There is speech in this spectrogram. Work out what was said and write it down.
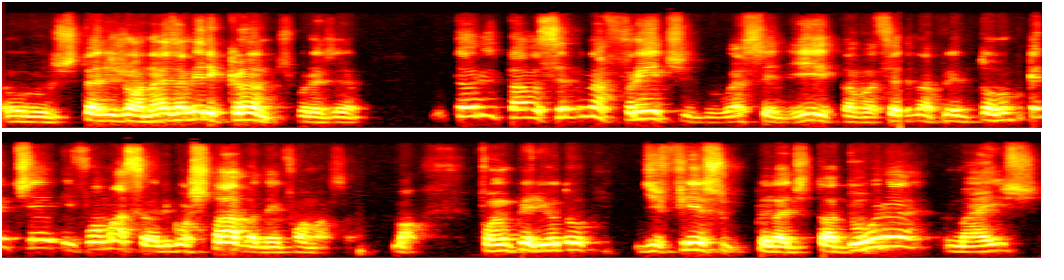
os telejornais americanos, por exemplo. Então, ele estava sempre na frente do SNI, estava sempre na frente de todo mundo, porque ele tinha informação, ele gostava da informação. Bom, foi um período difícil pela ditadura, mas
